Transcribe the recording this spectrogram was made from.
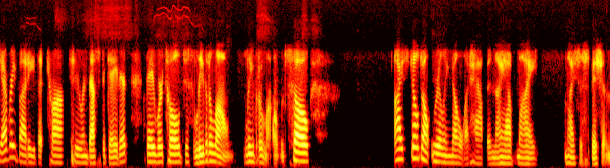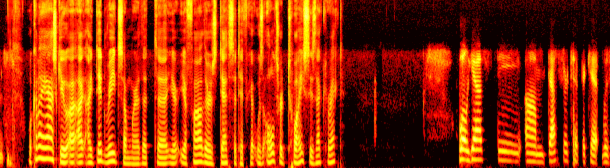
everybody that tried to investigate it, they were told just leave it alone, leave it alone. So I still don't really know what happened. I have my my suspicions. Well, can I ask you? I, I- did read somewhere that uh, your your father's death certificate was altered twice. Is that correct? Well, yes, the um, death certificate was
